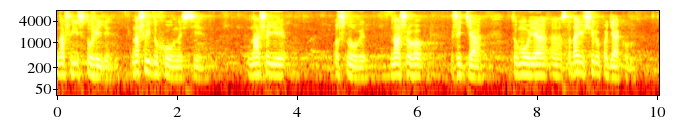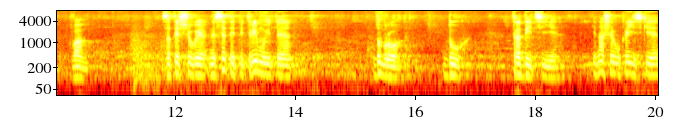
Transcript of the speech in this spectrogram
нашої історії, нашої духовності, нашої основи, нашого життя. Тому я е, складаю щиру подяку вам за те, що ви несете підтримуєте добро, дух, традиції і наше українське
